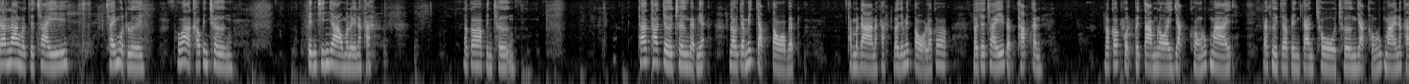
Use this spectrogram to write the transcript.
ด้านล่างเราจะใช้ใช้หมดเลย เพราะว่าเขาเป็นเชิง เป็นชิ้นยาวมาเลยนะคะ แล้วก็เป็นเชิง ถ้าถ้าเจอเชิงแบบเนี้ย เราจะไม่จับต่อแบบธรรมดานะคะ เราจะไม่ต่อแล้วก็เราจะใช้แบบทับกัน แล้วก็กดไปตามรอยหยักของลูกไม้ ก็คือจะเป็นการโชว์เชิงหยักของลูกไม้นะคะ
